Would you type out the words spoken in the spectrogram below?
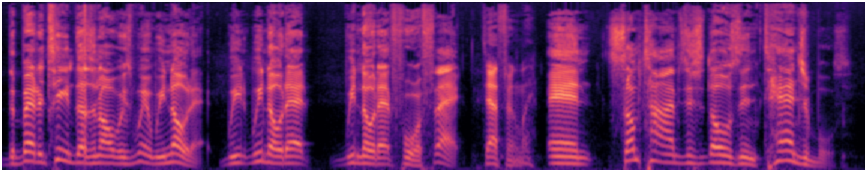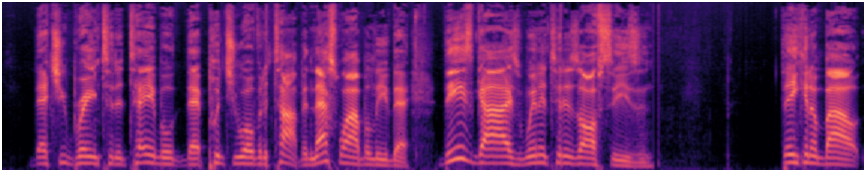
the better team doesn't always win. We know that. We we know that. We know that for a fact. Definitely. And sometimes it's those intangibles that you bring to the table that put you over the top. And that's why I believe that. These guys went into this offseason thinking about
